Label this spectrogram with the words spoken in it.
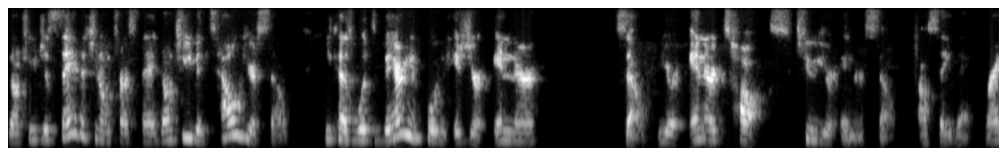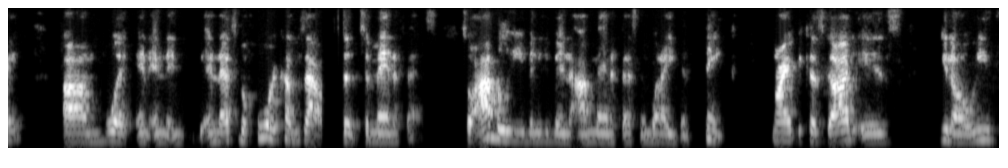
Don't you just say that you don't trust that. Don't you even tell yourself. Because what's very important is your inner self, your inner talks to your inner self. I'll say that, right? um, what and, and and that's before it comes out to, to manifest. So I believe in even I'm manifesting what I even think, right? Because God is, you know, He's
